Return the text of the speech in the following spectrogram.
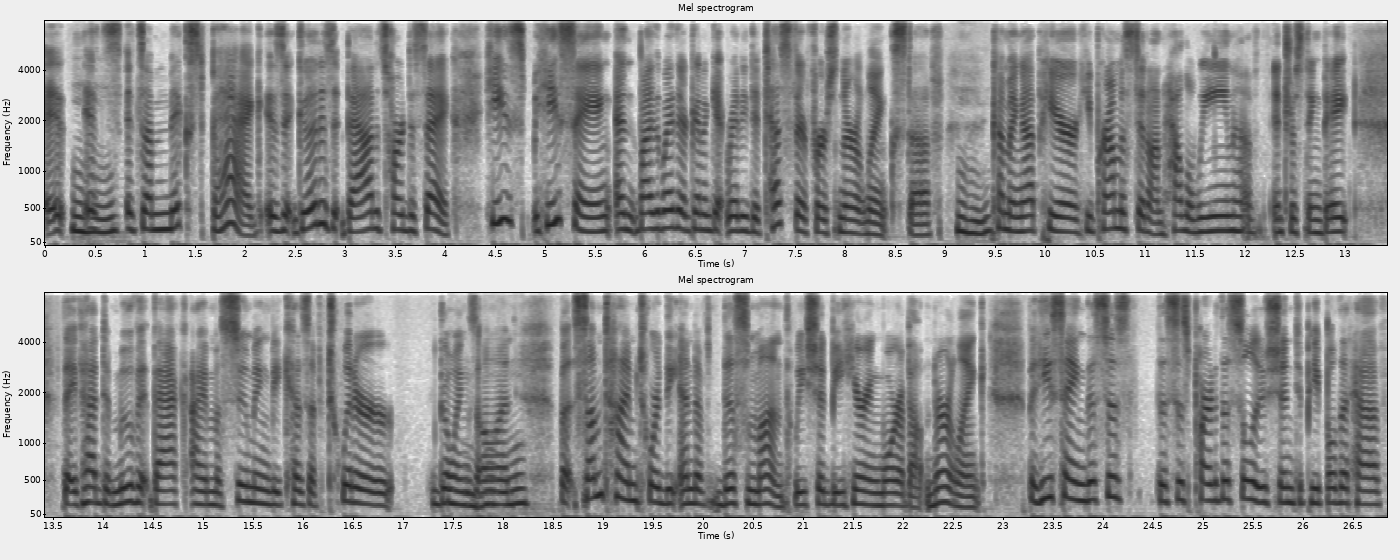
it, mm-hmm. it's it's a mixed bag. Is it good? Is it bad? It's hard to say. He's he's saying, and by the way, they're going to get ready to test their first Neuralink stuff mm-hmm. coming up here. He promised it on Halloween, an interesting date. They've had to move it back. I'm assuming because of Twitter goings mm-hmm. on. But sometime toward the end of this month, we should be hearing more about Neuralink. But he's saying this is this is part of the solution to people that have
